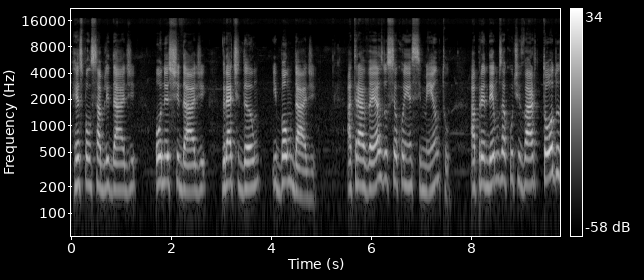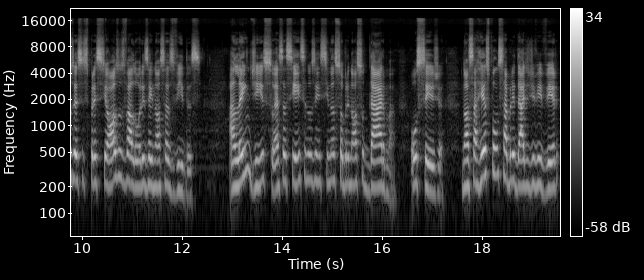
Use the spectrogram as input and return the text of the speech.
responsabilidade, honestidade, gratidão e bondade. Através do seu conhecimento, aprendemos a cultivar todos esses preciosos valores em nossas vidas. Além disso, essa ciência nos ensina sobre nosso Dharma, ou seja, nossa responsabilidade de viver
